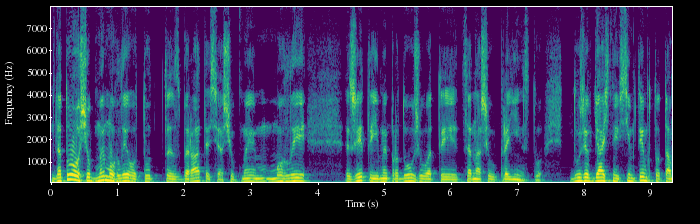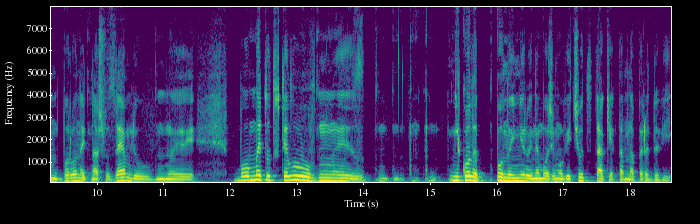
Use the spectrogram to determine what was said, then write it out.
для того, щоб ми могли отут збиратися, щоб ми могли жити і ми продовжувати це наше українство. Дуже вдячний всім тим, хто там боронить нашу землю. Ми, бо ми тут в тилу м, з- ніколи повною мірою не можемо відчути, так як там на передовій.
